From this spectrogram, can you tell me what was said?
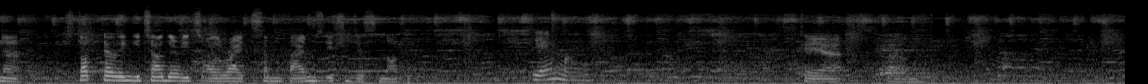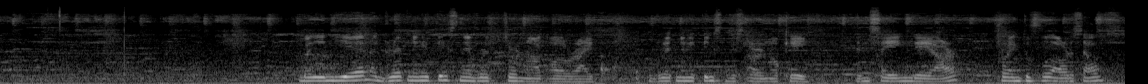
nah stop telling each other it's alright. Sometimes it's just not. Ya emang. Kayak um, But in the end, a great many things never turn out alright. A great many things just aren't okay. And saying they are, trying to fool ourselves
